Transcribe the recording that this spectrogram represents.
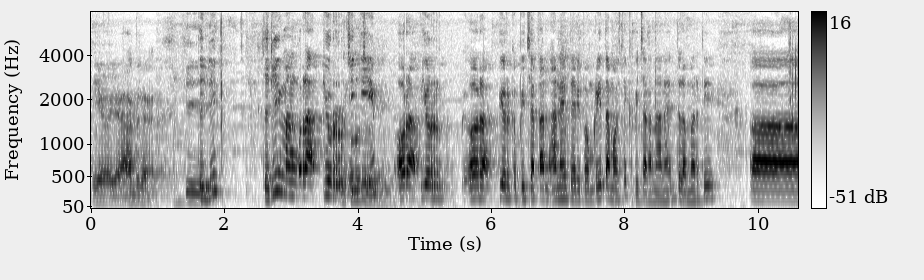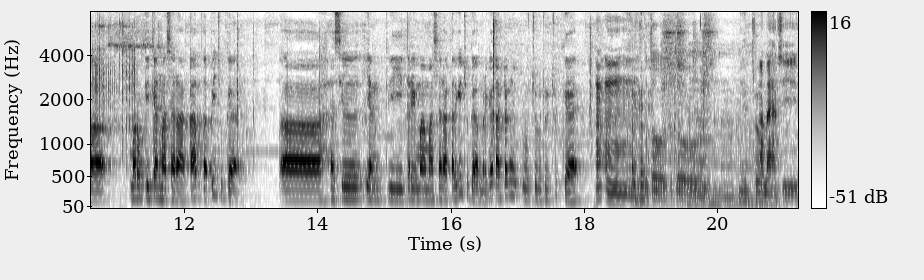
dia ya, aku dulu. Jadi jadi emang ora pure iki, ora pure ora pure kebijakan aneh dari pemerintah, maksudnya kebijakan aneh itu dalam arti eh, merugikan masyarakat, tapi juga eh, hasil yang diterima masyarakat itu juga mereka kadang lucu-lucu juga, Mm-mm, betul betul. gitu. Aneh sih.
